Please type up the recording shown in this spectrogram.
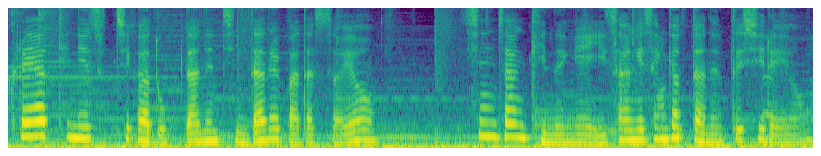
크레아틴인 수치가 높다는 진단을 받았어요. 신장 기능에 이상이 생겼다는 뜻이래요.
